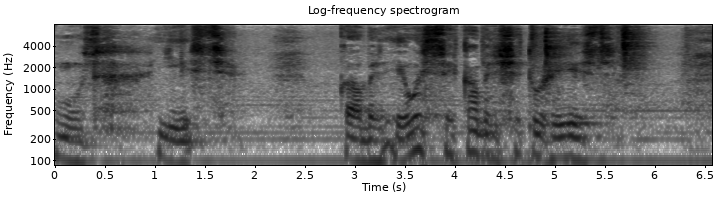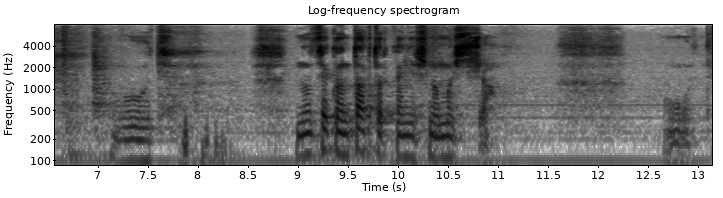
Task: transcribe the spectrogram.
От, є кабель. І ось цей кабель ще теж є. От. Ну, це контактор, звісно, моща. От.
